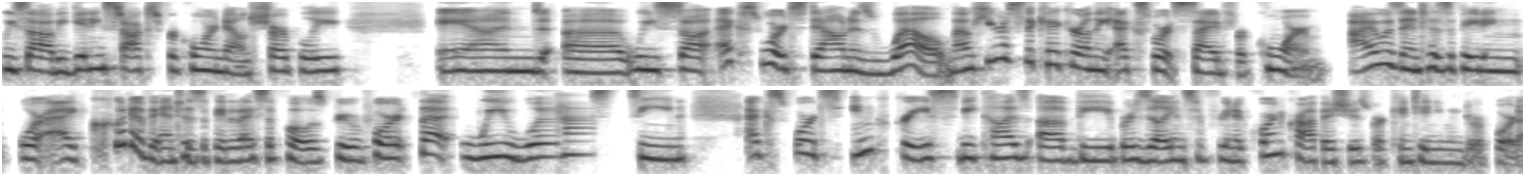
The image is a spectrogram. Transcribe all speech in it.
We saw beginning stocks for corn down sharply and uh, we saw exports down as well. Now, here's the kicker on the export side for corn. I was anticipating, or I could have anticipated, I suppose, pre report that we would have seen exports increase because of the Brazilian safrinha corn crop issues we're continuing to report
